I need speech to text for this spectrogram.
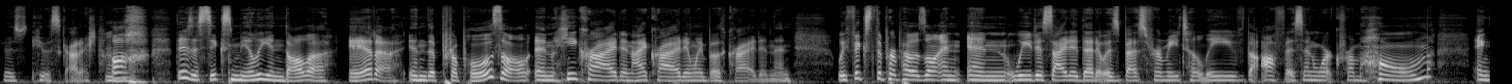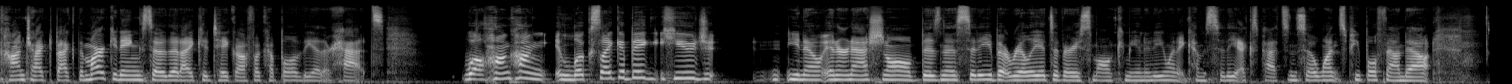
he was he was Scottish. Mm-hmm. Oh, there's a six million dollar error in the proposal, and he cried and I cried and we both cried, and then we fixed the proposal and and we decided that it was best for me to leave the office and work from home and contract back the marketing so that I could take off a couple of the other hats. Well, Hong Kong it looks like a big, huge you know, international business city, but really it's a very small community when it comes to the expats. And so once people found out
